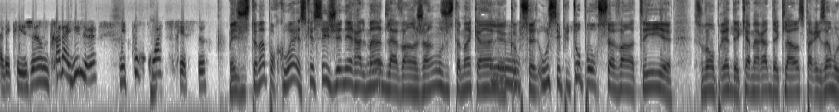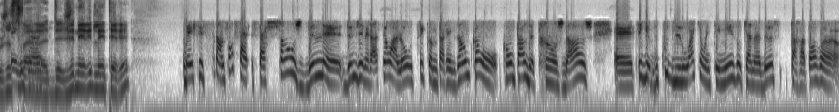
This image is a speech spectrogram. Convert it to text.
avec les jeunes. Travailler le, mais pourquoi tu ferais ça? mais justement pourquoi? Est-ce que c'est généralement de la vengeance justement quand le Mm. couple se ou c'est plutôt pour se vanter euh, souvent auprès de camarades de classe par exemple ou juste Exact. faire euh, de, générer de l'intérêt? Ben c'est ça. Dans le fond, ça, ça change d'une euh, d'une génération à l'autre. Tu sais, comme par exemple, quand on, quand on parle de tranche d'âge, euh, tu sais, il y a beaucoup de lois qui ont été mises au Canada par rapport euh,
